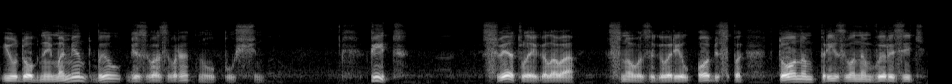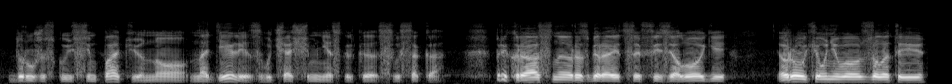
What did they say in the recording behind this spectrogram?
и удобный момент был безвозвратно упущен. «Пит, светлая голова», — снова заговорил Обеспо, тоном, призванным выразить дружескую симпатию, но на деле звучащим несколько свысока. «Прекрасно разбирается в физиологии, руки у него золотые,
